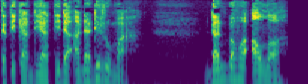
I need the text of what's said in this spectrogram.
ketika dia tidak ada di rumah, dan bahwa Allah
